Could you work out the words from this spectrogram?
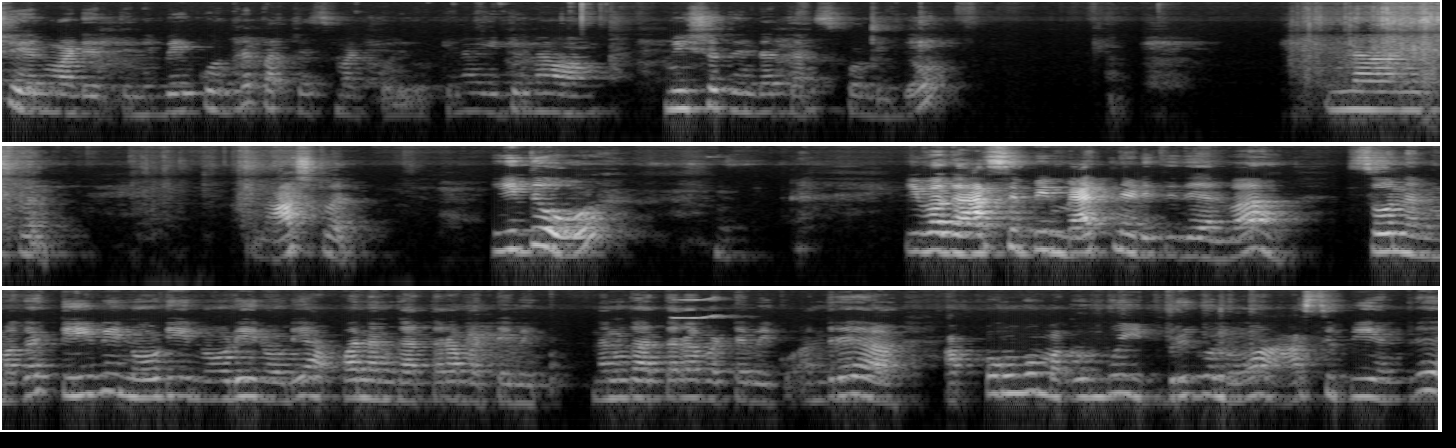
ಶೇರ್ ಮಾಡಿರ್ತೀನಿ. ಬೇಕು ಅಂದರೆ ಪರ್ಚೇಸ್ ಮಾಡ್ಕೊಳ್ಳಿ ಓಕೆನಾ ಇದನ್ನು ಮೀಶೋದಿಂದ ತರಿಸ್ಕೊಂಡಿದ್ದು. ನೆಕ್ಸ್ಟ್ ಒನ್ ಲಾಸ್ಟ್ ಒನ್ ಇದು, ಇವಾಗ ಆರ್ ಸಿ ಬಿ ಮ್ಯಾಚ್ ನಡೀತಿದೆ ಅಲ್ವಾ? ಸೊ ನನ್ನ ಮಗ ಟಿ ವಿ ನೋಡಿ ನೋಡಿ ನೋಡಿ ಅಪ್ಪ ನನಗೆ ಆ ಥರ ಬಟ್ಟೆ ಬೇಕು, ನನಗೆ ಆ ಥರ ಬಟ್ಟೆ ಬೇಕು. ಅಂದರೆ ಅಪ್ಪಂಗೂ ಮಗಂಗೂ ಇಬ್ರಿಗೂ ಆರ್ ಸಿ ಬಿ ಅಂದರೆ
